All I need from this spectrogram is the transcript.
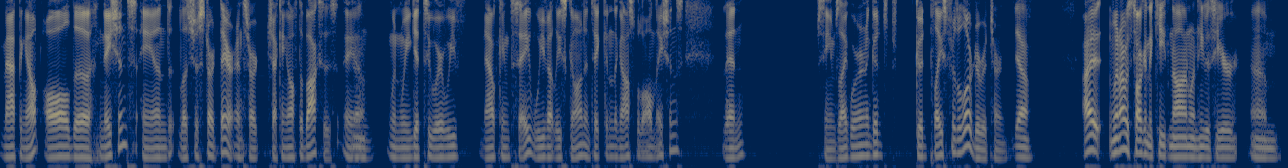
mapping out all the nations, and let's just start there and start checking off the boxes. And when we get to where we've now can say we've at least gone and taken the gospel to all nations, then seems like we're in a good good place for the Lord to return. Yeah. I when I was talking to Keith Non when he was here, um,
